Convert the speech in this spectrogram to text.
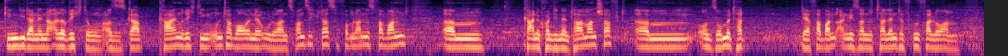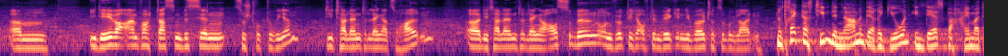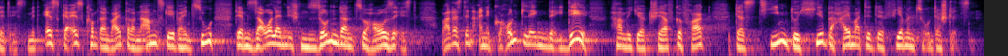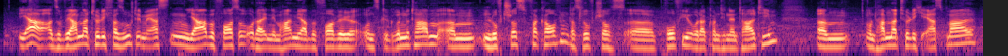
ging die dann in alle Richtungen. Also es gab keinen richtigen Unterbau in der U23-Klasse vom Landesverband, ähm, keine Kontinentalmannschaft ähm, und somit hat der Verband eigentlich seine Talente früh verloren. Ähm, Idee war einfach, das ein bisschen zu strukturieren, die Talente länger zu halten die Talente länger auszubilden und wirklich auf dem Weg in die World Tour zu begleiten. Nun trägt das Team den Namen der Region, in der es beheimatet ist. Mit SKS kommt ein weiterer Namensgeber hinzu, der im sauerländischen Sundern zu Hause ist. War das denn eine grundlegende Idee, haben wir Jörg Scherf gefragt, das Team durch hier beheimatete Firmen zu unterstützen? Ja, also wir haben natürlich versucht, im ersten Jahr, bevor es oder in dem halben Jahr, bevor wir uns gegründet haben, ähm, ein Luftschloss zu verkaufen, das Luftschloss äh, Profi- oder Kontinentalteam ähm, und haben natürlich erstmal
